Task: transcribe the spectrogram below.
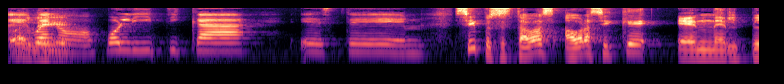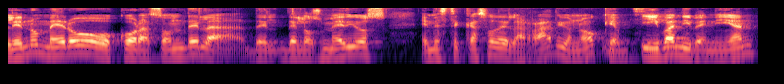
eh, bueno, política, este... Sí, pues estabas ahora sí que en el pleno mero corazón de, la, de, los medios, en este caso de la radio, ¿no? Que iban y venían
